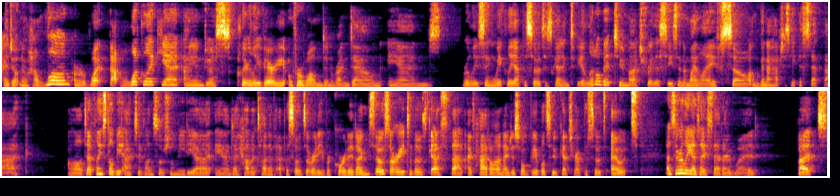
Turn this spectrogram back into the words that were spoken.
I don't know how long or what that will look like yet. I am just clearly very overwhelmed and run down, and releasing weekly episodes is getting to be a little bit too much for this season of my life, so I'm gonna have to take a step back. I'll definitely still be active on social media, and I have a ton of episodes already recorded. I'm so sorry to those guests that I've had on. I just won't be able to get your episodes out as early as I said I would. But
